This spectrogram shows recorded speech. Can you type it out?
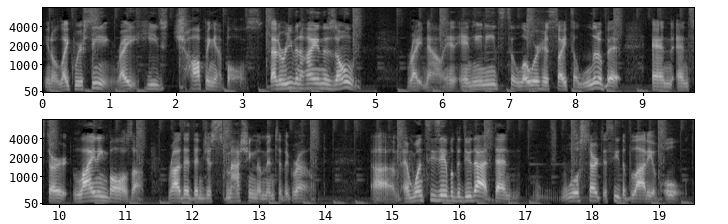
you know, like we're seeing, right? He's chopping at balls that are even high in the zone right now, and, and he needs to lower his sights a little bit and and start lining balls up rather than just smashing them into the ground. Um, and once he's able to do that, then we'll start to see the Vladdy of old.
